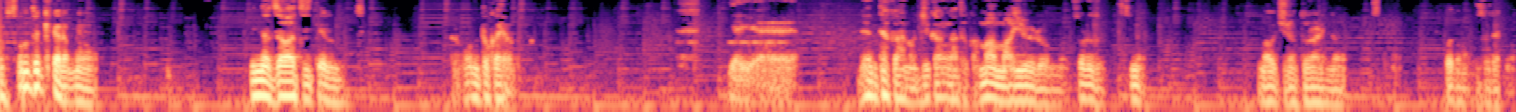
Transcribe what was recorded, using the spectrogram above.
う、その時からもう、みんなざわついてるんです。本当かよ。いやいや、レンタカーの時間がとか、まあまあいろいろもうそれぞれですね。まあうちの隣の子供それも、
